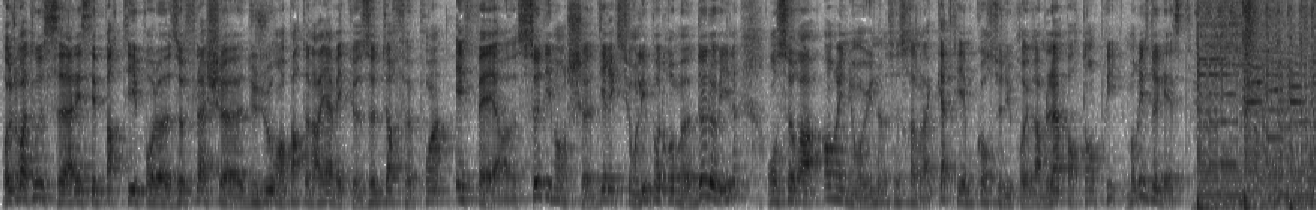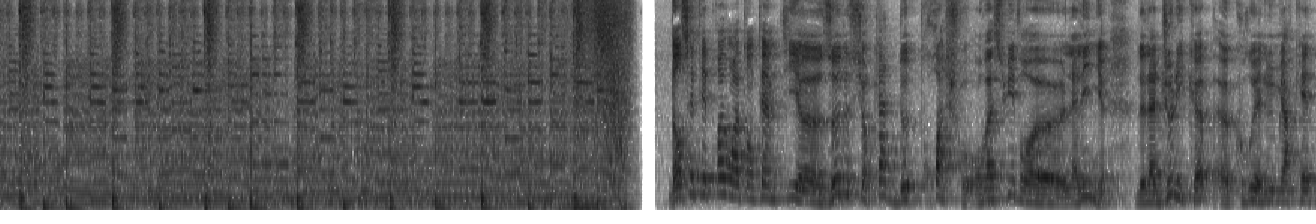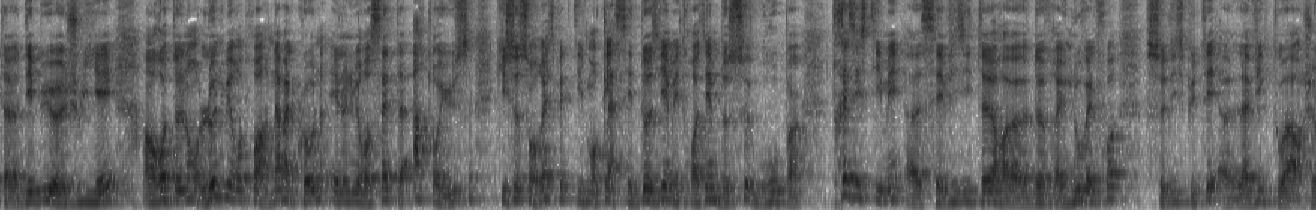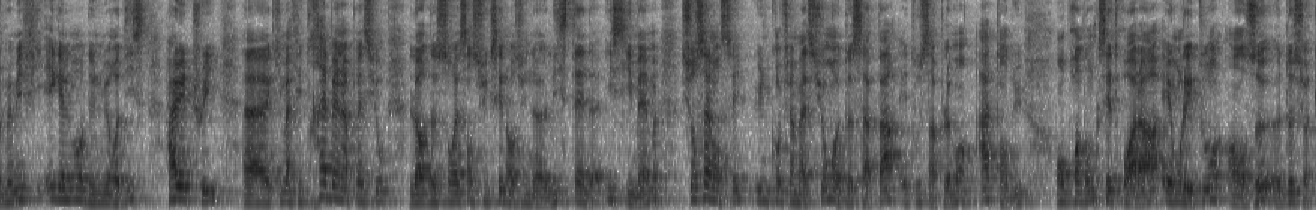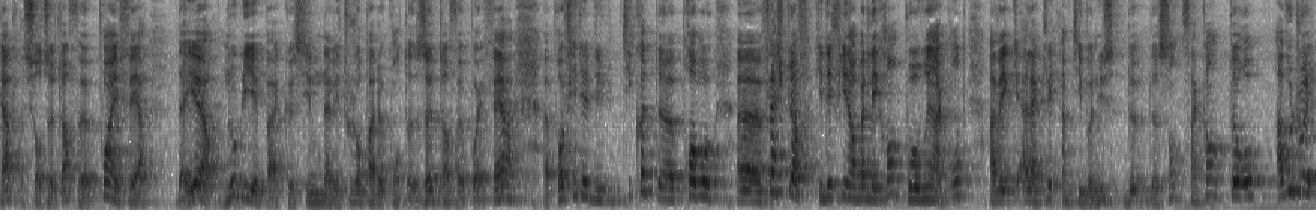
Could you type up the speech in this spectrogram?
Bonjour à tous, allez c'est parti pour le The Flash euh, du jour en partenariat avec TheTurf.fr. Ce dimanche, direction l'hippodrome de Deauville, on sera en réunion 1, ce sera dans la quatrième course du programme, l'important prix Maurice de Guest. Dans cette épreuve, on va tenter un petit euh, The 2 sur 4 de 3 chevaux. On va suivre euh, la ligne de la Jolly Cup, euh, courue à Newmarket début juillet, en retenant le numéro 3 Naval Crown et le numéro 7 Artorius, qui se sont respectivement classés deuxième et troisième de ce groupe. Très estimés, ces visiteurs devraient une nouvelle fois se disputer la victoire. Je me méfie également du numéro 10 Harry Tree, qui m'a fait très belle impression lors de son récent succès dans une listed ici même. Sur sa lancée, une confirmation de sa part est tout simplement attendue. On prend donc ces trois-là et on les tourne en The 2 sur 4 sur theturf.fr. D'ailleurs, n'oubliez pas que si vous n'avez toujours pas de compte theturf.fr, euh, profitez du petit code euh, promo euh, FlashTurf qui défile en bas de l'écran pour ouvrir un compte avec à la clé un petit bonus de 250 euros. À vous de jouer!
